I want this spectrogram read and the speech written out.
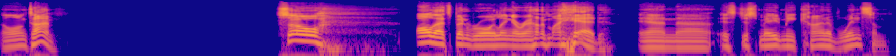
A long time. So, all that's been roiling around in my head. And uh, it's just made me kind of winsome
